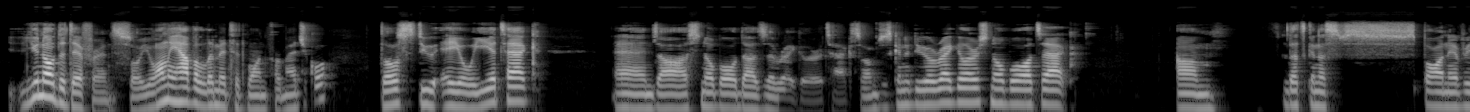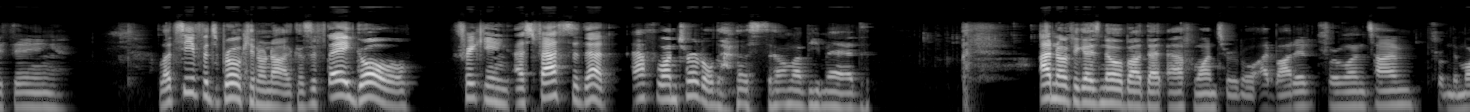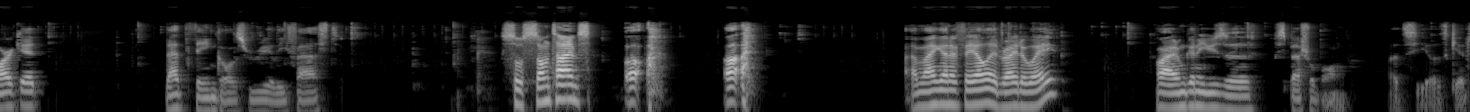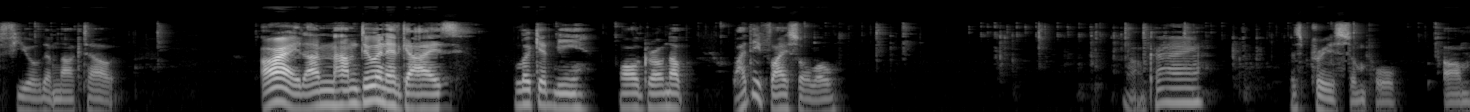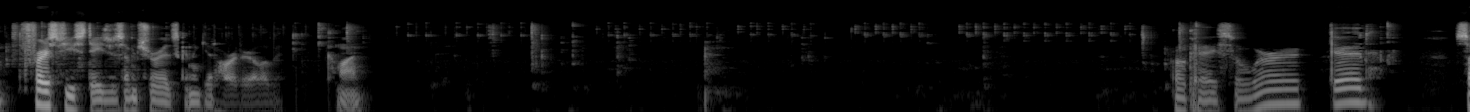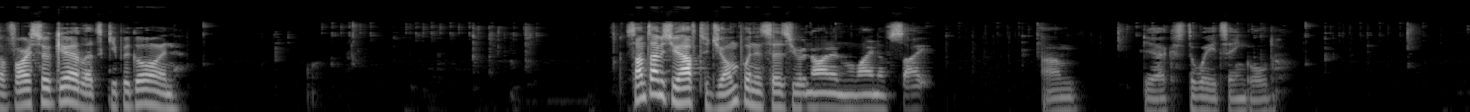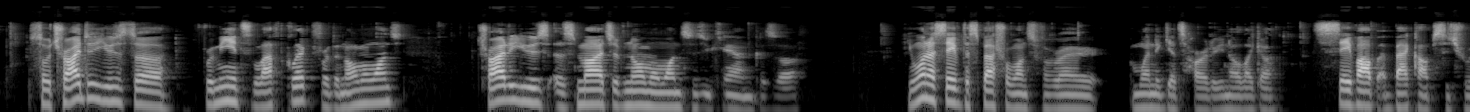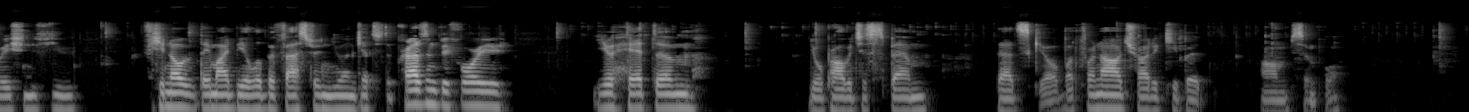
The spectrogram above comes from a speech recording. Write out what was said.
you know the difference. So you only have a limited one for magical. Those do AoE attack, and uh, snowball does a regular attack. So I'm just gonna do a regular snowball attack. Um, that's gonna spawn everything. Let's see if it's broken or not, because if they go freaking as fast as that F1 turtle does, I'm gonna be mad. I don't know if you guys know about that F1 turtle. I bought it for one time from the market. That thing goes really fast. So sometimes, uh, uh, am I gonna fail it right away? Alright, I'm gonna use a special bomb. Let's see, let's get a few of them knocked out. Alright, I'm I'm doing it guys. Look at me, all grown up. Why'd they fly so low? Okay. It's pretty simple. Um first few stages I'm sure it's gonna get harder a little bit. Come on. Okay, so we're good. So far so good, let's keep it going. Sometimes you have to jump when it says you're not in line of sight. Um, yeah, because the way it's angled. So try to use the, for me it's left click for the normal ones. Try to use as much of normal ones as you can, because uh, you want to save the special ones for when it gets harder, you know, like a save up a backup situation if you if you know they might be a little bit faster than you and get to the present before you you hit them you'll probably just spam that skill but for now try to keep it um simple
